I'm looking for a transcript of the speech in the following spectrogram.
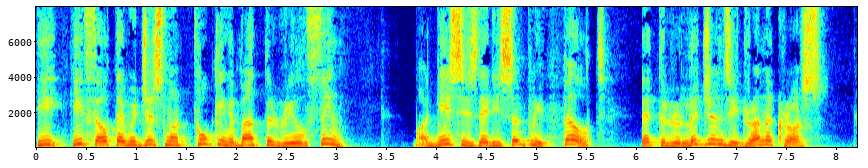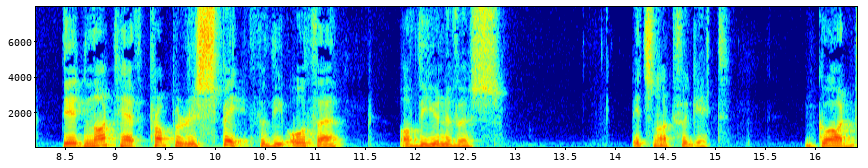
he, he felt they were just not talking about the real thing. My guess is that he simply felt that the religions he'd run across did not have proper respect for the author of the universe. Let's not forget God,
